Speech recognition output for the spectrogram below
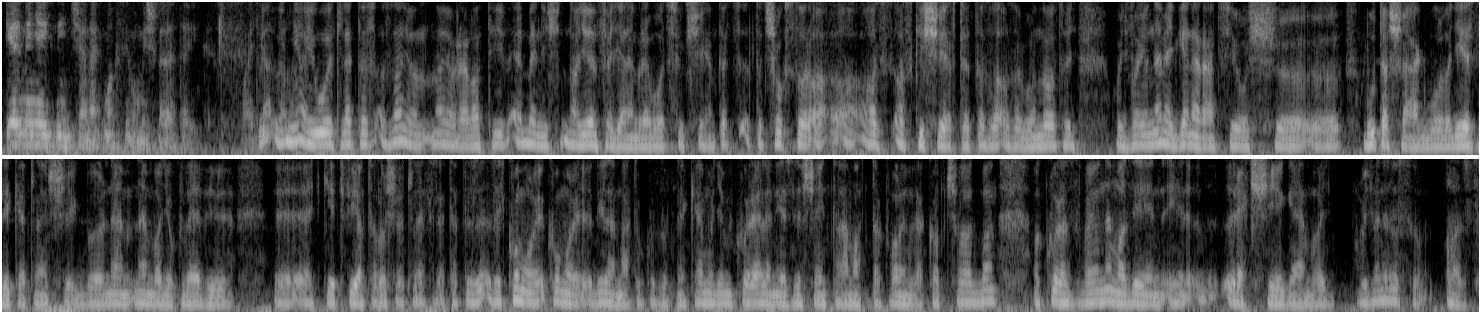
élményeik nincsenek, maximum ismereteik. Hogy mi a jó ötlet, az, az nagyon, nagyon relatív. Ebben is nagy önfegyelemre volt szükségem. Tehát, tehát sokszor az, az kísértett az a, az a gondolat, hogy, hogy vajon nem egy generációs butaságból vagy érzéketlenségből nem, nem vagyok vevő egy-két fiatalos ötletre. Tehát ez, ez egy komoly, komoly dilemmát okozott nekem, hogy amikor ellenérzéseim támadtak valamivel kapcsolatban, akkor az vajon nem az én, én öregségem, vagy hogy van ez a szó? Az.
